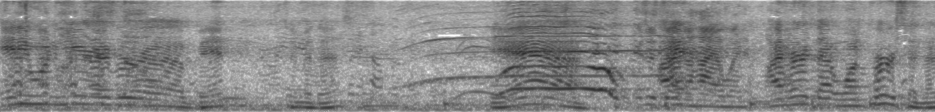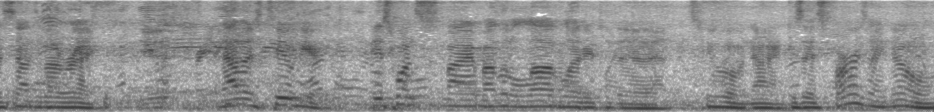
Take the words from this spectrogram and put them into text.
anyone here ever uh, been to Modesto? Yeah. Just I- the highway. I heard that one person. That sounds about right. Now there's two here. This one's my, my little love letter to the 209. Because as far as I know,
